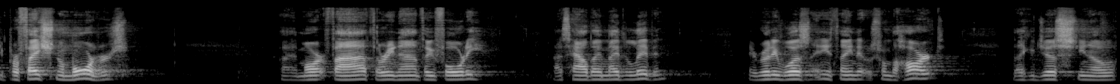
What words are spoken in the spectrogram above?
your professional mourners. Uh, Mark 5, 39 through 40. That's how they made a living. It really wasn't anything that was from the heart. They could just, you know,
